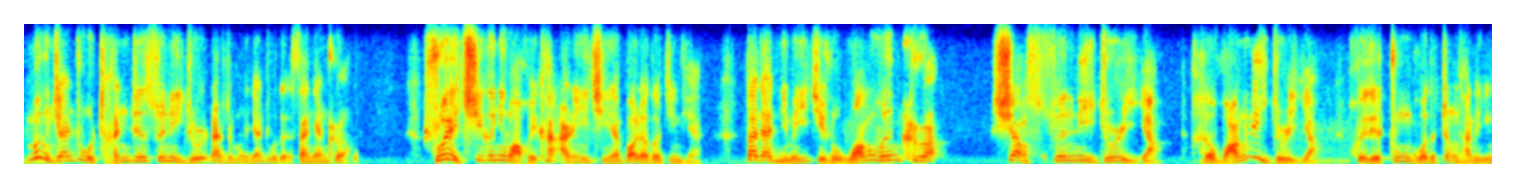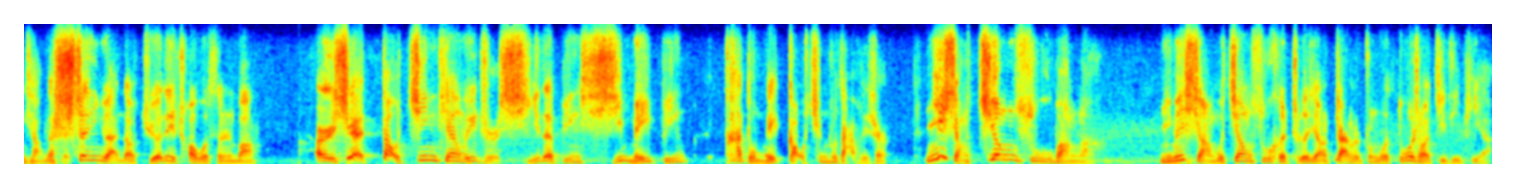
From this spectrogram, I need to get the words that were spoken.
孟建柱、陈真、孙立军那是孟建柱的三剑客。所以七哥，你往回看，二零一七年爆料到今天，大家你们一记住，王文科像孙立军一样，和王立军一样，会对中国的政坛的影响，那深远到绝对超过四人帮。而且到今天为止，习的兵，习没兵，他都没搞清楚咋回事儿。你想江苏帮啊？你们想过江苏和浙江占了中国多少 GDP 啊？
